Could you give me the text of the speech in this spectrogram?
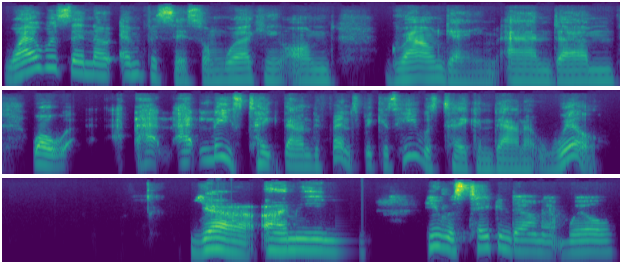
Why was there no emphasis on working on ground game and, um, well, at, at least take down defense because he was taken down at will? Yeah, I mean, he was taken down at will.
